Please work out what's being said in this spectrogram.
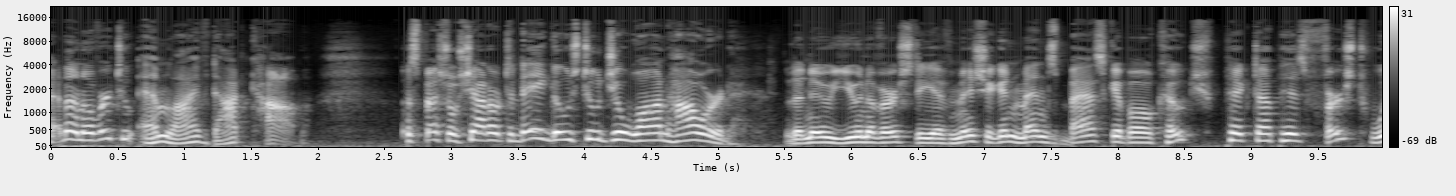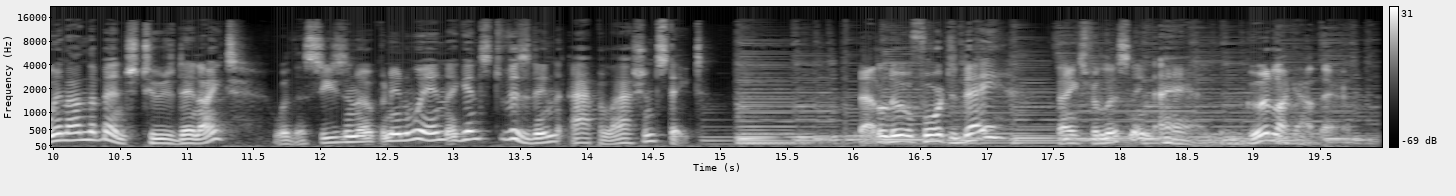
head on over to mlive.com. A special shout out today goes to Juwan Howard. The new University of Michigan men's basketball coach picked up his first win on the bench Tuesday night with a season opening win against visiting Appalachian State. That'll do it for today. Thanks for listening and good luck out there.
